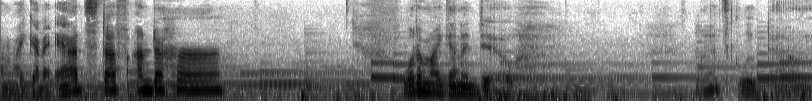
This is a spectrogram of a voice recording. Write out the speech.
Am I gonna add stuff under her? What am I gonna do? That's glued down.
